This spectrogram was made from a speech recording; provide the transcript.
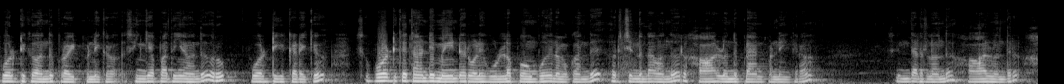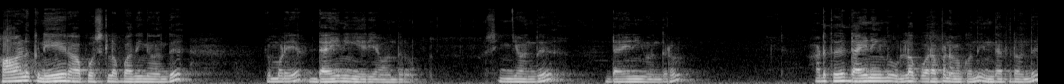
போர்ட்டிக்கை வந்து ப்ரொவைட் பண்ணிக்கிறோம். ஸோ இங்கே பார்த்திங்கன்னா வந்து ஒரு போர்ட்டிக்கை கிடைக்கும். ஸோ போர்ட்டிக்கை தாண்டி மெயின் டோர் வழி உள்ளே போகும்போது நமக்கு வந்து ஒரு சின்னதாக வந்து ஒரு ஹால் வந்து பிளான் பண்ணிக்கிறோம். ஸோ இந்த இடத்துல வந்து ஹால் வந்துடும் ஹாலுக்கு நேர் ஆப்போசிட்டில் பார்த்திங்கன்னா வந்து நம்முடைய டைனிங் ஏரியா வந்துடும் ஸோ இங்கே வந்து டைனிங் வந்துடும் அடுத்தது டைனிங் வந்து உள்ளே போகிறப்ப நமக்கு வந்து இந்த இடத்துல வந்து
